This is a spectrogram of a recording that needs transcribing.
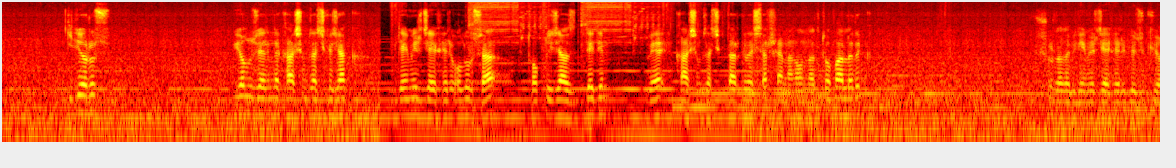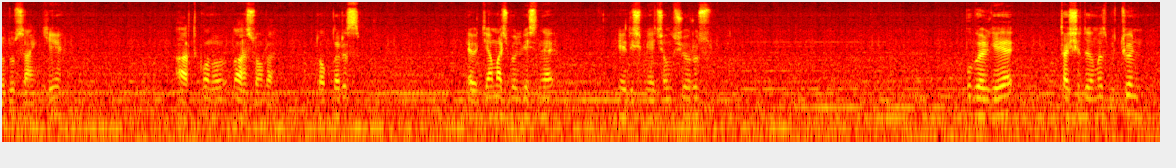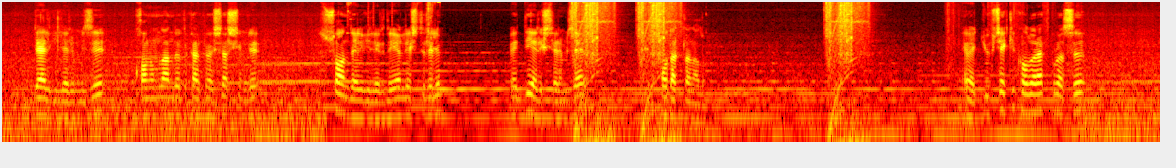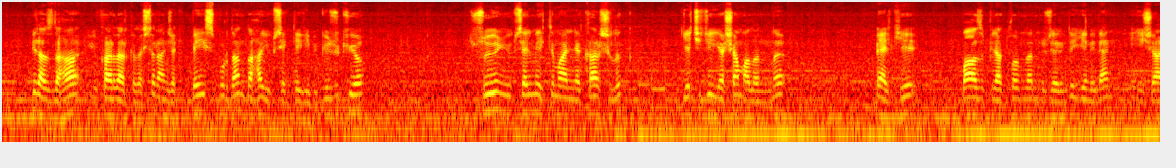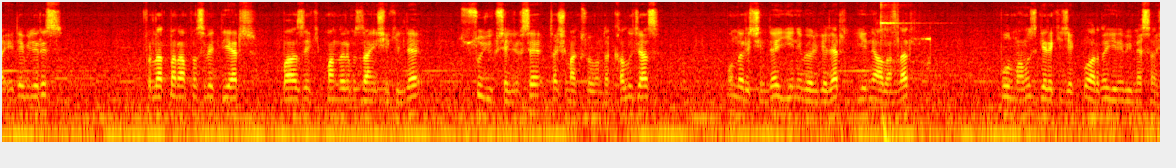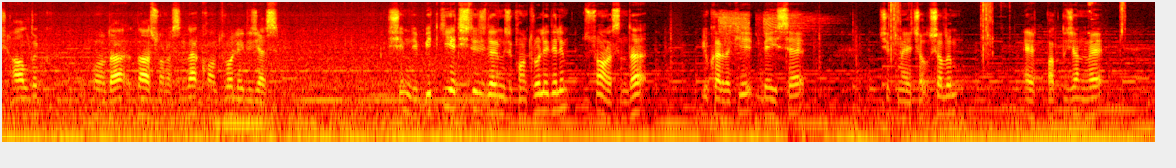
gidiyoruz. Yol üzerinde karşımıza çıkacak demir cevheri olursa toplayacağız dedim ve karşımıza çıktı arkadaşlar. Hemen onları toparladık. Şurada da bir demir cevheri gözüküyordu sanki. Artık onu daha sonra toplarız. Evet yamaç bölgesine erişmeye çalışıyoruz. Bu bölgeye taşıdığımız bütün delgilerimizi konumlandırdık arkadaşlar. Şimdi son delgileri de yerleştirelim ve diğer işlerimize odaklanalım. Evet yükseklik olarak burası biraz daha yukarıda arkadaşlar ancak base buradan daha yüksekte gibi gözüküyor. Suyun yükselme ihtimaline karşılık geçici yaşam alanını belki bazı platformların üzerinde yeniden inşa edebiliriz. Fırlatma rampası ve diğer bazı ekipmanlarımız da aynı şekilde su yükselirse taşımak zorunda kalacağız. Bunlar için de yeni bölgeler, yeni alanlar bulmamız gerekecek. Bu arada yeni bir mesaj aldık. Bunu da daha sonrasında kontrol edeceğiz. Şimdi bitki yetiştiricilerimizi kontrol edelim. Sonrasında yukarıdaki base'e çıkmaya çalışalım. Evet patlıcan ve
